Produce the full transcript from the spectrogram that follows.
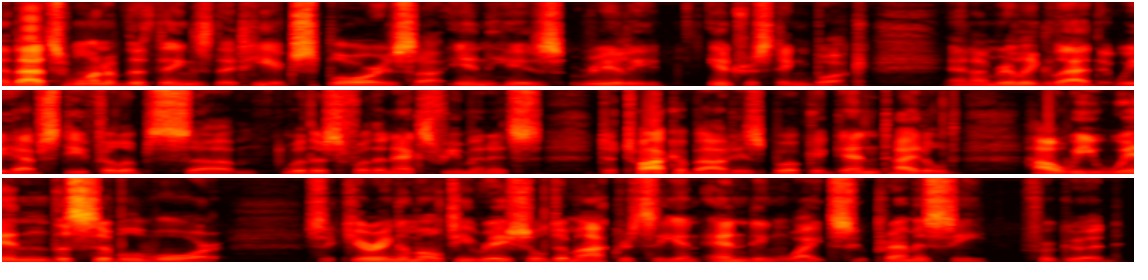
And that's one of the things that he explores uh, in his really interesting book. And I'm really glad that we have Steve Phillips um, with us for the next few minutes to talk about his book, again titled How We Win the Civil War Securing a Multiracial Democracy and Ending White Supremacy for Good.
